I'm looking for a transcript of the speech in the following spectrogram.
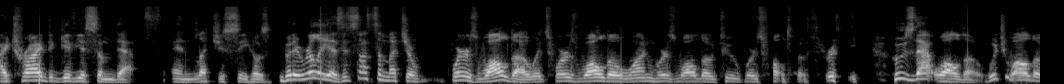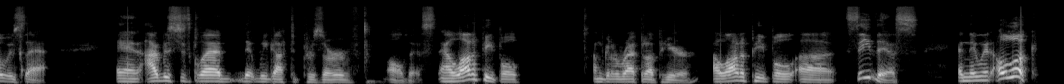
I tried to give you some depth and let you see who's but it really is. It's not so much a where's Waldo? It's where's Waldo one, where's Waldo two, where's Waldo three? Who's that Waldo? Which Waldo is that? And I was just glad that we got to preserve all this. Now, a lot of people, I'm going to wrap it up here. A lot of people uh, see this and they went, oh, look,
